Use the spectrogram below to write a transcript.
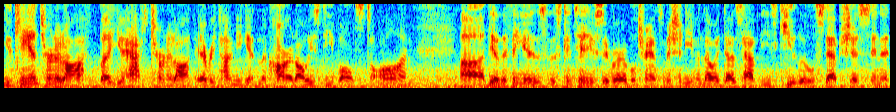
you can turn it off, but you have to turn it off every time you get in the car. It always defaults to on. Uh, the other thing is this continuously variable transmission, even though it does have these cute little step shifts in it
